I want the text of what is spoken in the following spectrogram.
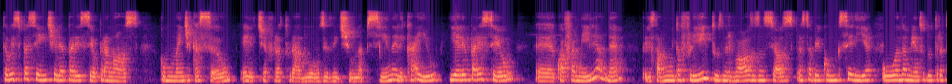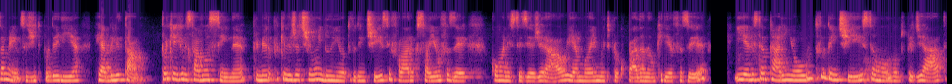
Então, esse paciente ele apareceu para nós como uma indicação. Ele tinha fraturado o 11 e 21 na piscina, ele caiu e ele apareceu é, com a família, né? Eles estavam muito aflitos, nervosos, ansiosos para saber como que seria o andamento do tratamento, se a gente poderia reabilitá-lo. Por que, que, eles estavam assim, né? Primeiro porque eles já tinham ido em outro dentista e falaram que só iam fazer com anestesia geral e a mãe, muito preocupada, não queria fazer. E eles tentaram em outro dentista, um odontopediatra,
